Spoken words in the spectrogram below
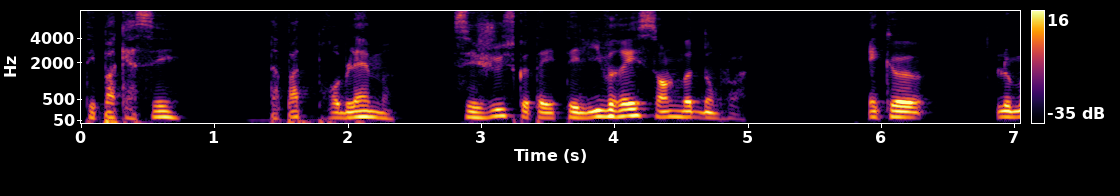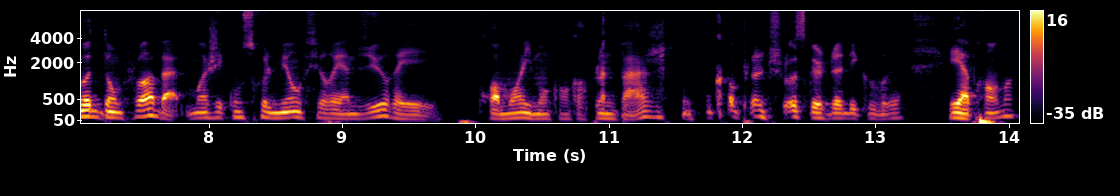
t'es pas cassé, t'as pas de problème, c'est juste que t'as été livré sans le mode d'emploi. Et que le mode d'emploi, bah moi j'ai construit le mien au fur et à mesure et crois-moi, il manque encore plein de pages, il y a encore plein de choses que je dois découvrir et apprendre,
